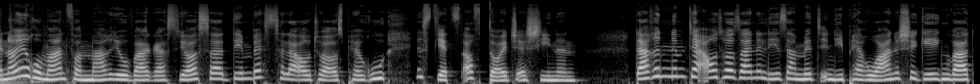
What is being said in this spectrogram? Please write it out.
Der neue Roman von Mario Vargas Llosa, dem Bestsellerautor aus Peru, ist jetzt auf Deutsch erschienen. Darin nimmt der Autor seine Leser mit in die peruanische Gegenwart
